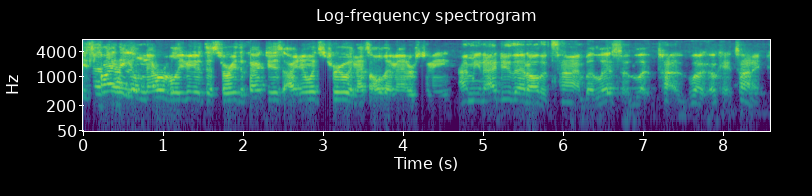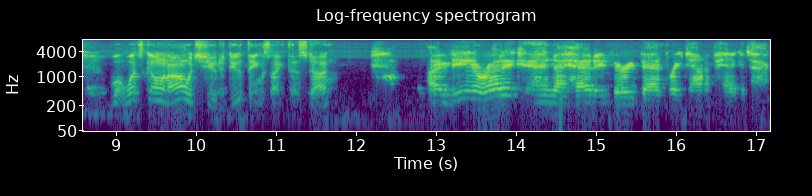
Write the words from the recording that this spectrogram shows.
It's fine that you'll never believe me with this story. The fact is, I know it's true, and that's all that matters to me. I mean, I do that all the time. But listen, look, Ton- look okay, Tony, what, what's going on with you to do things like this, dog? I'm being erratic, and I had a very bad breakdown and panic attack.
